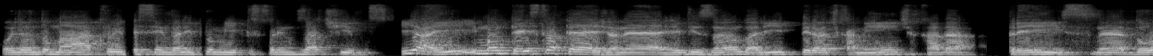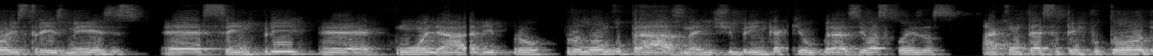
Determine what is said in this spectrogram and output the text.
olhando o macro e descendo ali para o micro, escolhendo os ativos. E aí, e manter a estratégia, né, revisando ali periodicamente, a cada três, né, dois, três meses, é, sempre é, com um olhar ali para o longo prazo. Né? A gente brinca que o Brasil as coisas acontecem o tempo todo,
